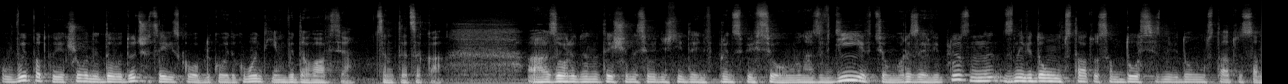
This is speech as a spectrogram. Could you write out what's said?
випадку, якщо вони доведуть, що цей військово-обліковий документ їм видавався цим ТЦК. А з огляду на те, що на сьогоднішній день, в принципі, всього у нас в дії, в цьому резерві плюс з невідомим статусом, досі з невідомим статусом,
